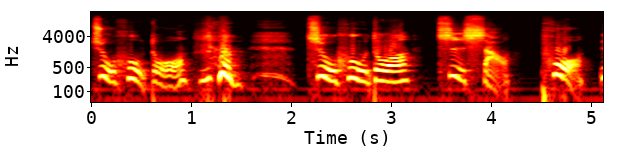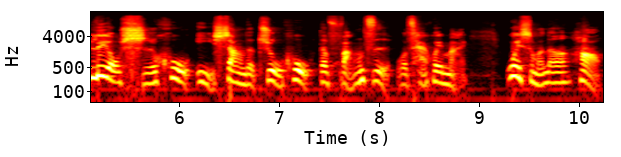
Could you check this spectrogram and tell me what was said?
住户多，住户多，至少破六十户以上的住户的房子，我才会买。为什么呢？好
